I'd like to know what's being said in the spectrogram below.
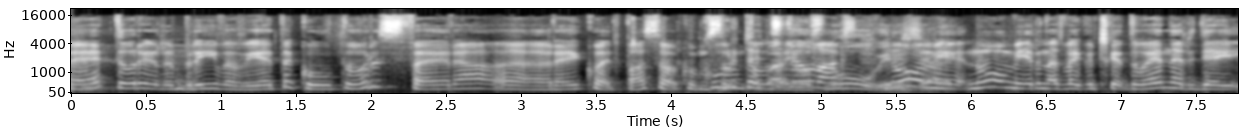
bet tur ir brīva vieta kultūras sfērā, uh, reikot pasaukumus. Kur tad cilvēks nomierināt vai kaut kādu enerģiju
